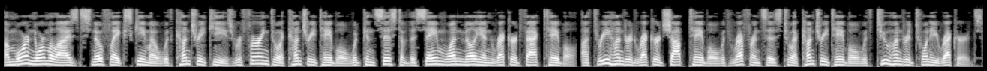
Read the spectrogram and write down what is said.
A more normalized snowflake schema with country keys referring to a country table would consist of the same 1 million record fact table, a 300 record shop table with references to a country table with 220 records.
